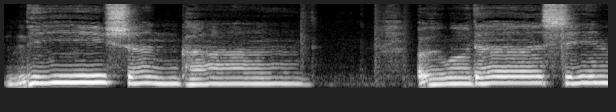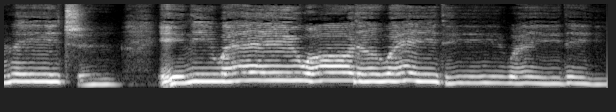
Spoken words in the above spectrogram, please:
你身旁，而我的心里只。以你为我的唯一唯一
